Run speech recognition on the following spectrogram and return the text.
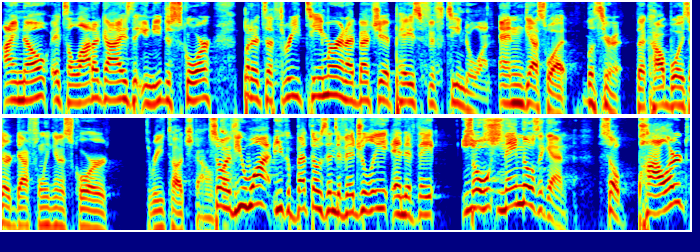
I know it's a lot of guys that you need to score, but it's a three teamer, and I bet you it pays 15 to 1. And guess what? Let's hear it. The Cowboys are definitely going to score three touchdowns. So if you want, you could bet those individually, and if they each, so name those again. So Pollard,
